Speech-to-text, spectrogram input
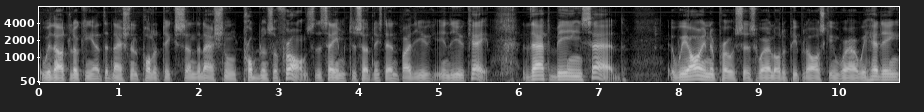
without looking at the national politics and the national problems of France. The same to a certain extent by the U in the UK. That being said, we are in a process where a lot of people are asking where are we heading,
